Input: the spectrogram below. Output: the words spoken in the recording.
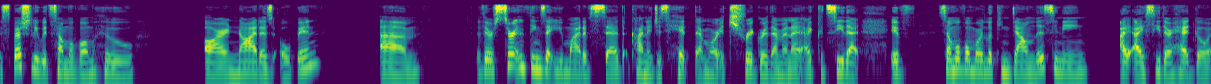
especially with some of them who are not as open um there's certain things that you might have said that kind of just hit them or it triggered them and I, I could see that if some of them were looking down listening i, I see their head go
